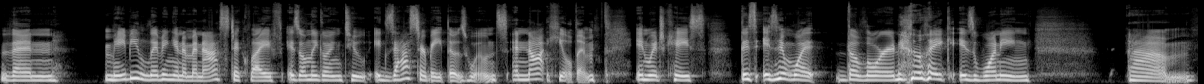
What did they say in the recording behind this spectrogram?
then maybe living in a monastic life is only going to exacerbate those wounds and not heal them. In which case this isn't what the lord like is wanting um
